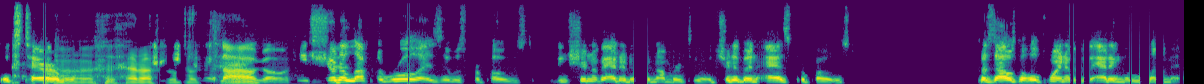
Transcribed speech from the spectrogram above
It's terrible. Uh, how do I feel about No, I'll 10? go. he should have left the rule as it was proposed. He shouldn't have added a number to it. It should have been as proposed. Because that was the whole point of adding the limit.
